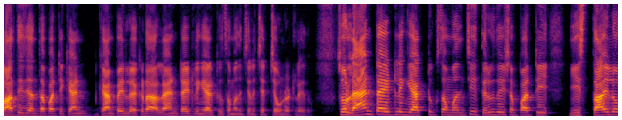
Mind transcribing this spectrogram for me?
భారతీయ జనతా పార్టీ క్యాన్ క్యాంపెయిన్లో ఎక్కడ ల్యాండ్ టైటిలింగ్ యాక్ట్కు సంబంధించిన చర్చ ఉండట్లేదు. సో ల్యాండ్ టైటిలింగ్ యాక్ట్కు సంబంధించి తెలుగుదేశం పార్టీ ఈ స్థాయిలో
